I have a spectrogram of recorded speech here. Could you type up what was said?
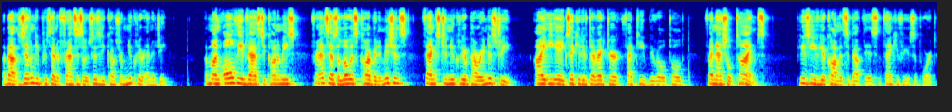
About 70% of France's electricity comes from nuclear energy. Among all the advanced economies, France has the lowest carbon emissions thanks to nuclear power industry, IEA Executive Director Fatih Birol told Financial Times. Please leave your comments about this. Thank you for your support.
